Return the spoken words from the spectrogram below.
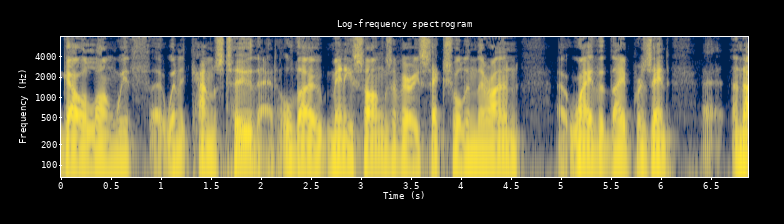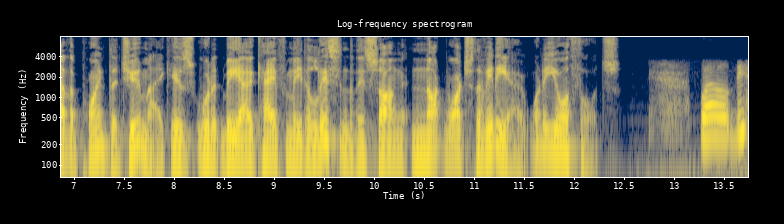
go along with uh, when it comes to that, although many songs are very sexual in their own uh, way that they present. Uh, another point that you make is would it be okay for me to listen to this song, not watch the video? What are your thoughts? Well, this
